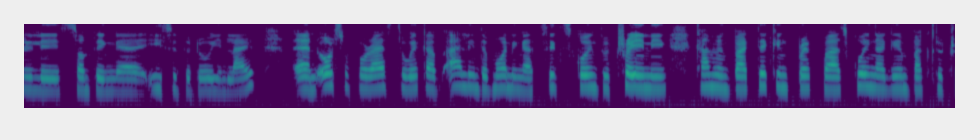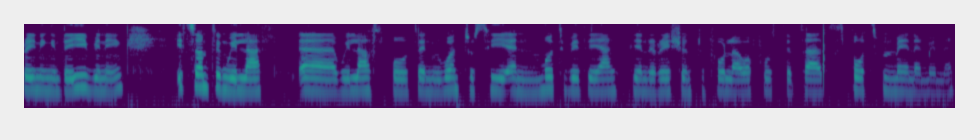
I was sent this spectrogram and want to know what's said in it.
really something uh, easy to do in life. And also for us to wake up early in the morning at 6, going to training, coming back, taking breakfast, going again back to training in the evening, it's something we love. Uh, we love sports and we want to see and motivate the young generation to follow our footsteps as sportsmen and women.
